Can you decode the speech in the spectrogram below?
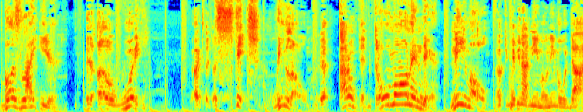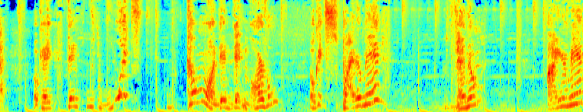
Buzz Lightyear, uh, uh Woody, uh, uh, Stitch, Lilo. I don't throw them all in there. Nemo. Okay, maybe not Nemo. Nemo would die. Okay, then what? Come on, then, then Marvel. Okay, Spider Man. Venom, Iron Man,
